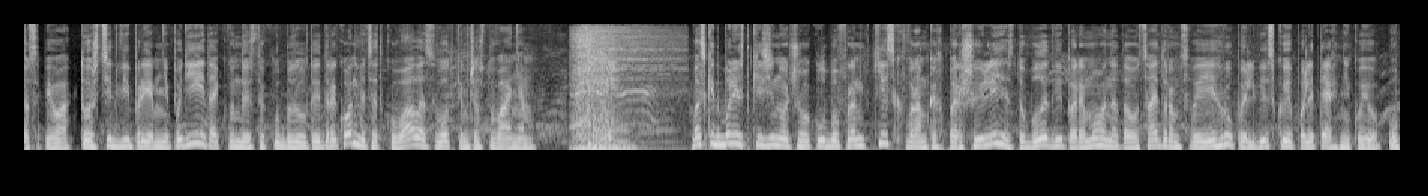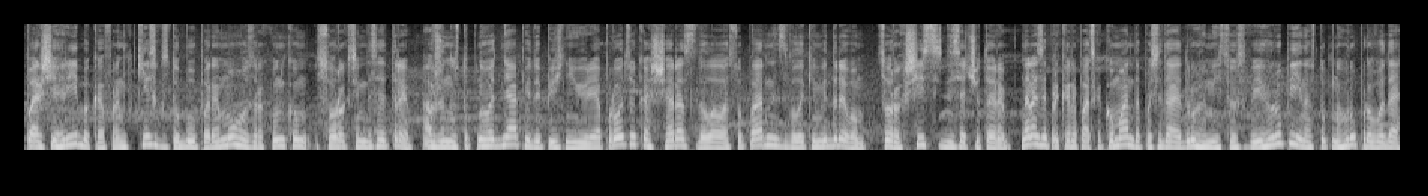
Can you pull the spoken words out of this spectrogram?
Йосипєва. Тож ці дві приємні події так таеквондисти клубу Золотий дракон відсвяткували солодким частуванням. Баскетболістки жіночого клубу Франківськ в рамках першої ліги здобули дві перемоги над аутсайдером своєї групи Львівською політехнікою. У першій грі БК Франківськ здобув перемогу з рахунком 40-73. А вже наступного дня підопічні Юрія Процюка ще раз здолала суперниць з великим відривом 46-74. Наразі прикарпатська команда посідає друге місце у своїй групі і наступну гру проведе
